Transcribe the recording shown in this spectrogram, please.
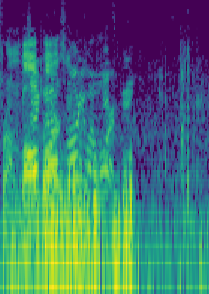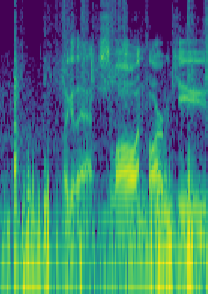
from Is that good Ballpark. slaw you want more? Look at that slaw and barbecue.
